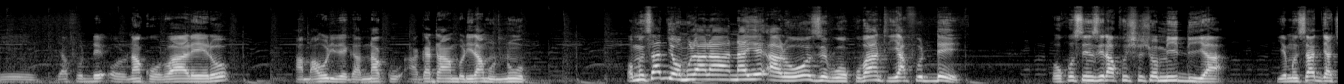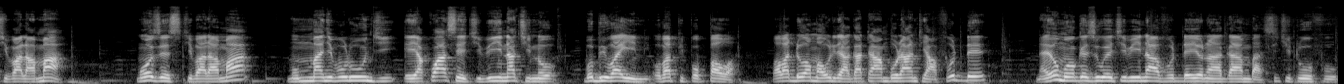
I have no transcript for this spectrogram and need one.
Eh, yafudde olunaku olwaleero amawulire ga nnaku agatambulira mu nup omusajja omulala naye alowoozebwa okuba nti yafudde okusinziira ku social media ye musajja kibalama moses kibalama mumumanyi bulungi eyakwasa ekibiina kino bobi wine oba people power. Wabaddewo amawulire agatambula nti afudde naye omwogezi w'ekibiina avuddeyo n'agamba si kituufu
